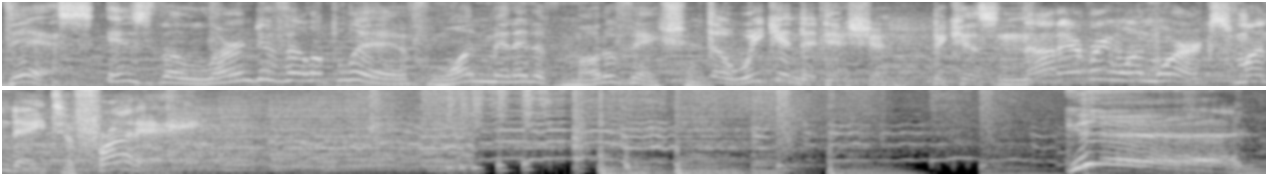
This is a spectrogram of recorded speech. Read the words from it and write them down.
This is the Learn, Develop, Live One Minute of Motivation, the weekend edition, because not everyone works Monday to Friday. Good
